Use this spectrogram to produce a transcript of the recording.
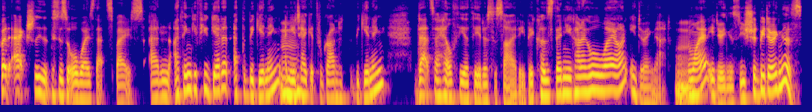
but actually this is always that space. And I think if you get it at the beginning mm. and you mm. take it for granted at the beginning, that's a healthier theatre society because then you kind of go, well, why aren't you doing that? Mm. And why aren't you doing this? You should be doing this.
